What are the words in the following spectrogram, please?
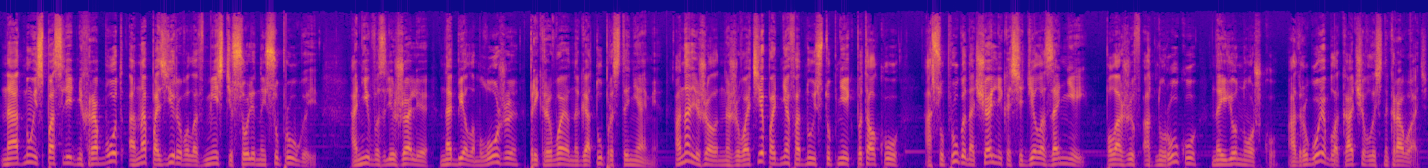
На одной из последних работ она позировала вместе с Олиной супругой. Они возлежали на белом ложе, прикрывая наготу простынями. Она лежала на животе, подняв одну из ступней к потолку, а супруга начальника сидела за ней, положив одну руку на ее ножку, а другой облокачивалась на кровать.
